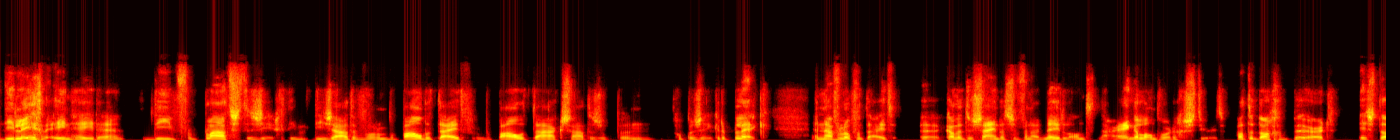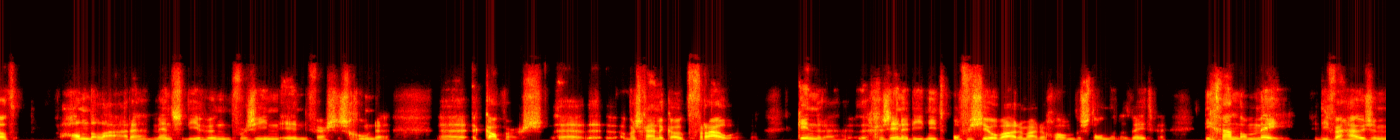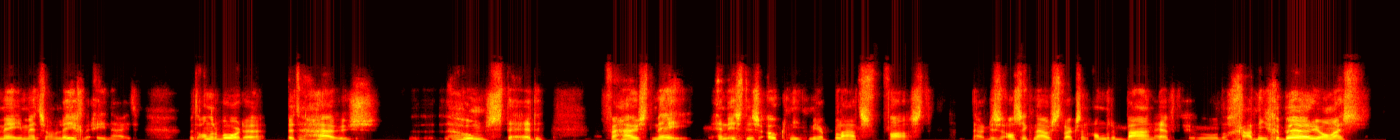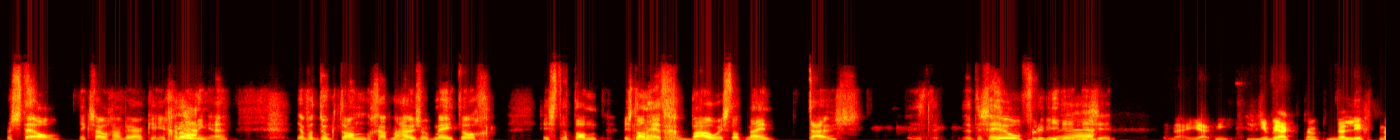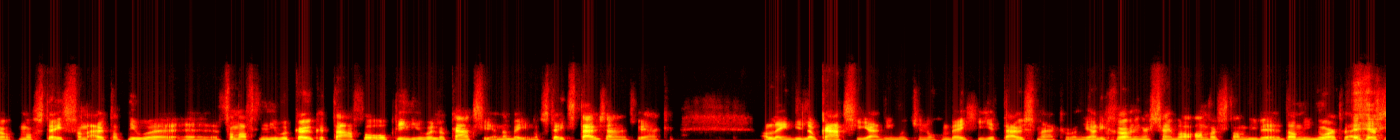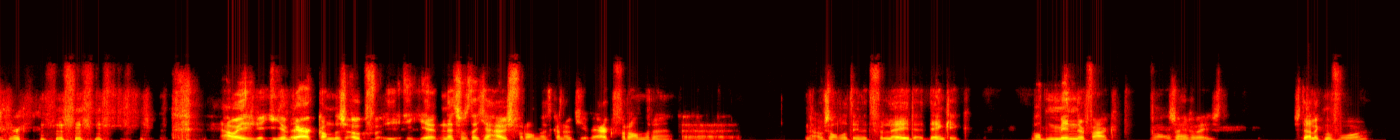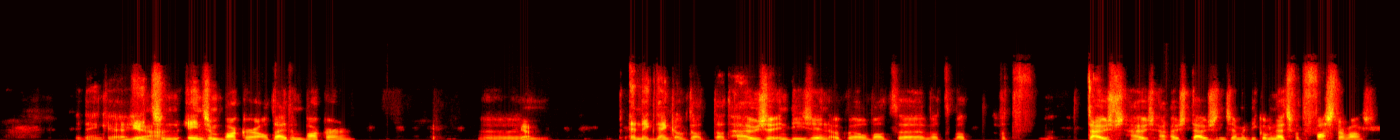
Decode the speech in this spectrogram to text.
Die legereenheden, die verplaatsten zich. Die, die zaten voor een bepaalde tijd, voor een bepaalde taak, zaten ze op een, op een zekere plek. En na verloop van tijd uh, kan het dus zijn dat ze vanuit Nederland naar Engeland worden gestuurd. Wat er dan gebeurt, is dat handelaren, mensen die hun voorzien in verse schoenen, uh, kappers, uh, waarschijnlijk ook vrouwen, kinderen, gezinnen die niet officieel waren, maar er gewoon bestonden, dat weten we, die gaan dan mee. Die verhuizen mee met zo'n legereenheid. Met andere woorden, het huis, homestead, verhuist mee en is dus ook niet meer plaatsvast. Nou, dus als ik nou straks een andere baan heb, dat gaat niet gebeuren, jongens. Maar stel, ik zou gaan werken in Groningen. Ja. wat doe ik dan? Dan gaat mijn huis ook mee, toch? Is, dat dan, is dan het gebouw, is dat mijn thuis? Het is heel fluïde in die zin. Nee, je, je werkt wellicht nog, nog steeds vanuit dat nieuwe, uh, vanaf die nieuwe keukentafel op die nieuwe locatie. En dan ben je nog steeds thuis aan het werken. Alleen die locatie, ja, die moet je nog een beetje je thuis maken. Want ja, die Groningers zijn wel anders dan die, dan die Noordwijkers. Nou, je, je werk kan dus ook, je, net zoals dat je huis verandert, kan ook je werk veranderen. Uh, nou zal het in het verleden, denk ik, wat minder vaak het geval zijn geweest. Stel ik me voor. Ik denk, uh, ja. eens, een, eens een bakker, altijd een bakker. Uh, ja. En ik denk ook dat, dat huizen in die zin ook wel wat, uh, wat, wat, wat thuis, huis, huis thuis, zeg maar, die combinatie wat vaster was.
